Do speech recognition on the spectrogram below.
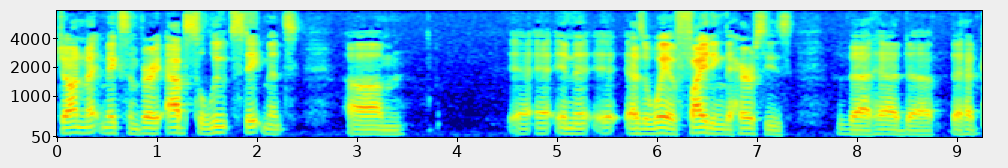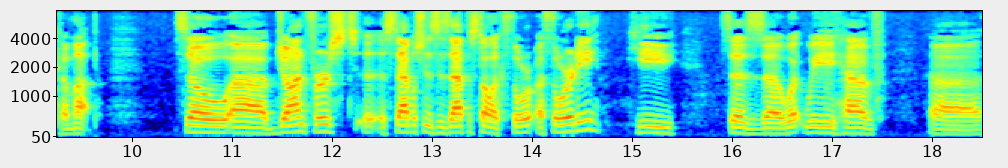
John ma- makes some very absolute statements um, in, in as a way of fighting the heresies that had uh, that had come up. So uh, John first establishes his apostolic authority. He says uh, what we have, uh,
